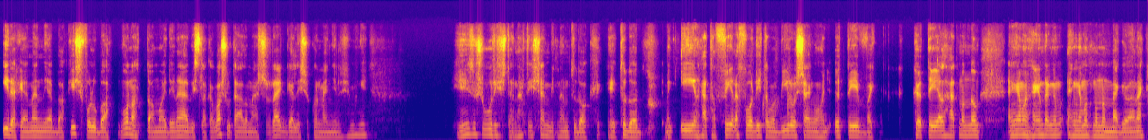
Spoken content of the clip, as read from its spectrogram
ide kell menni ebbe a kis faluba, vonattal, majd én elviszlek a vasútállomásra reggel, és akkor menjél, és meg így, Jézus Úristen, hát én semmit nem tudok. Én, tudod, meg én, hát ha félrefordítom a bíróságon, hogy öt év vagy kötél, hát mondom, engem, engem, engem ott mondom megölnek.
